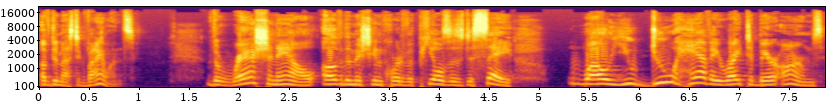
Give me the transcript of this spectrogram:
of domestic violence the rationale of the Michigan Court of Appeals is to say, while you do have a right to bear arms,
